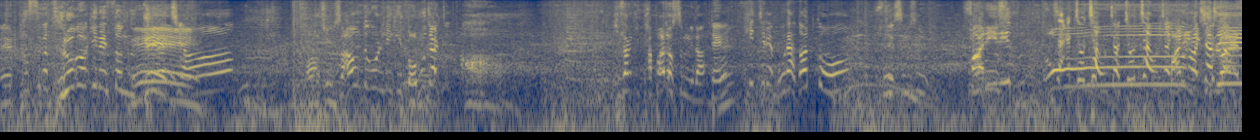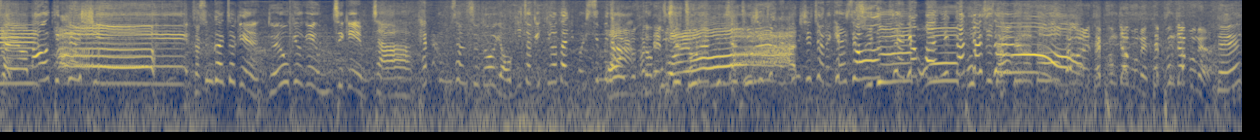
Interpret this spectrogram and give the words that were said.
네, 파스가 들어가긴 했었는데. 네. 그렇죠. 아, 지금 사운드 올리기 너무 잘. 뛰- 아 기상기 다 빠졌습니다. 네, 히트를 몰아 넣고 이제 슬슬 마리린 자, 쫓아오죠, 쫓아오죠. 마린 이거. 마운티 아! 크래쉬. 자, 순간적인 뇌호격의 움직임. 자, 태풍 선수도 여기저기 뛰어다니고 있습니다. 어, 이거! 자, 시절에 계속 깎았어요. 잠깐만 태풍 잡으면 태풍 잡으면 네,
